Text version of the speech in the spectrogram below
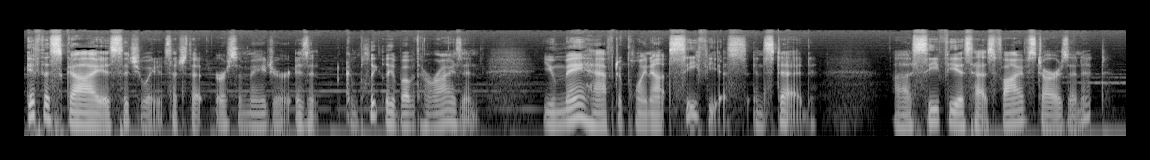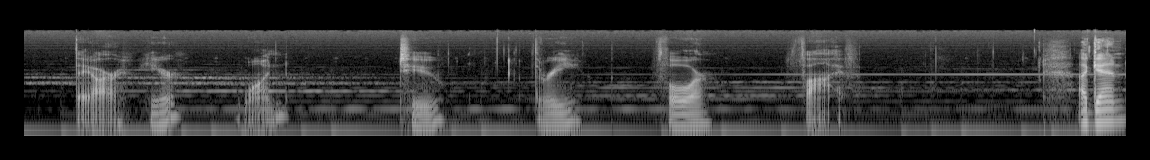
If the sky is situated such that Ursa Major isn't completely above the horizon, you may have to point out Cepheus instead. Uh, Cepheus has five stars in it. They are here one, two, three, four, five. Again,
